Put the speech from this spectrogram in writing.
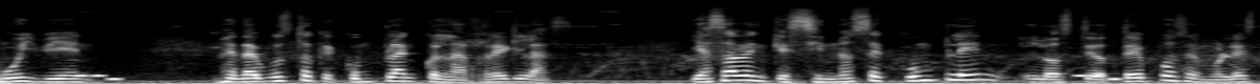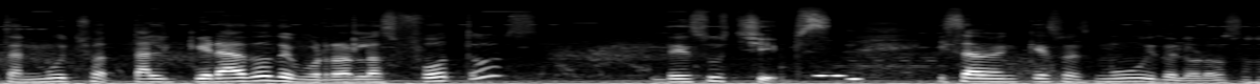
muy bien. Me da gusto que cumplan con las reglas. Ya saben que si no se cumplen, los teotepos se molestan mucho a tal grado de borrar las fotos de sus chips. Y saben que eso es muy doloroso.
